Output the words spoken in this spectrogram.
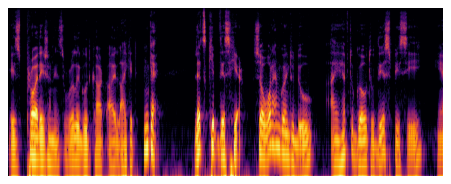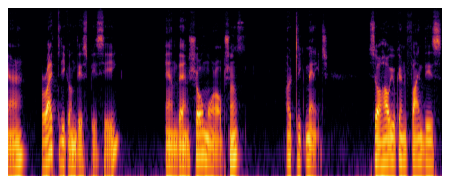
is Pro Edition, is really good card. I like it. Okay, let's keep this here. So what I'm going to do, I have to go to this PC here, right click on this PC and then show more options or click manage. So how you can find this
